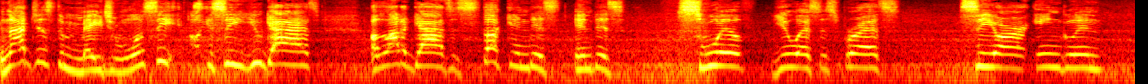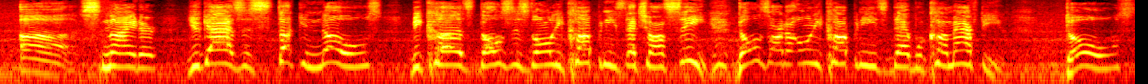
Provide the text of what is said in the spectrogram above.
Not just the major ones. See, you see, you guys, a lot of guys are stuck in this in this Swift, US Xpress, CR England, uh, Schneider. You guys are stuck in those because those is the only companies that y'all see. Those are the only companies that will come after you. Those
